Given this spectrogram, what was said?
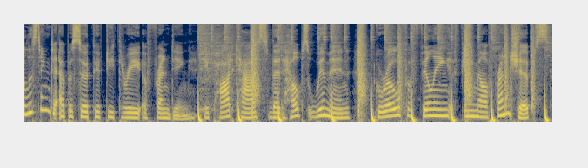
listening to episode 53 of Friending, a podcast that helps women grow fulfilling female friendships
